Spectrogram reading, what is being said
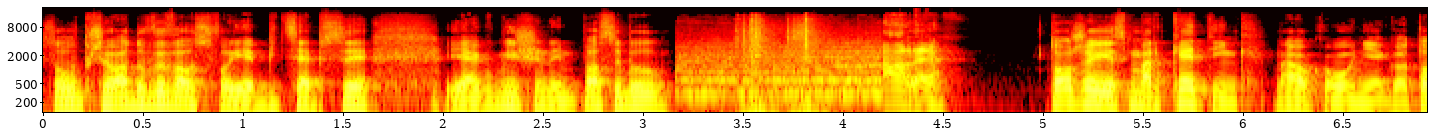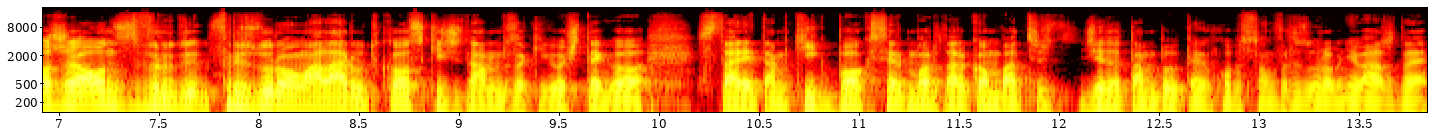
znowu przeładowywał swoje bicepsy, jak w Mission Impossible. Ale to, że jest marketing naokoło niego, to, że on z fryzurą ala Rutkowski, czy tam z jakiegoś tego stary tam kickboxer, Mortal Kombat, czy gdzie to tam był ten chłop z tą fryzurą, nieważne.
